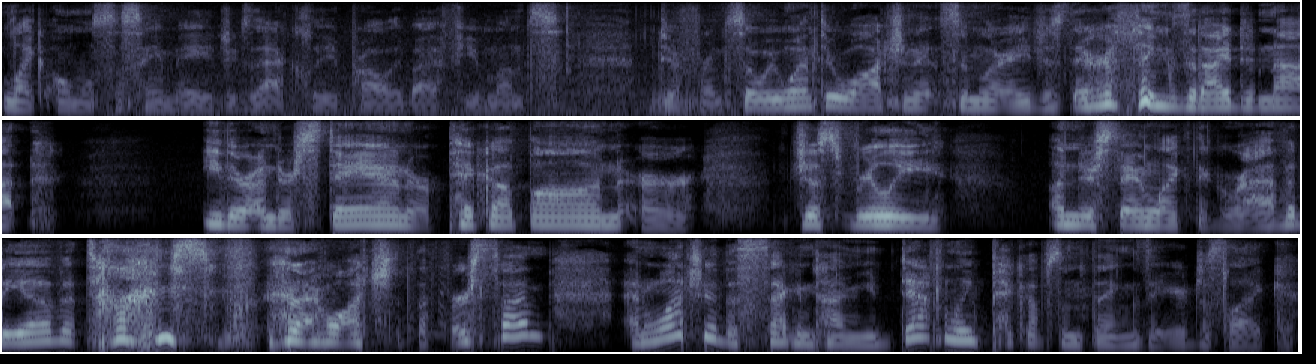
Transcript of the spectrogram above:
like almost the same age exactly, probably by a few months mm-hmm. difference. So we went through watching it similar ages. There are things that I did not either understand or pick up on or just really understand like the gravity of at times and I watched it the first time. And watching it the second time you definitely pick up some things that you're just like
